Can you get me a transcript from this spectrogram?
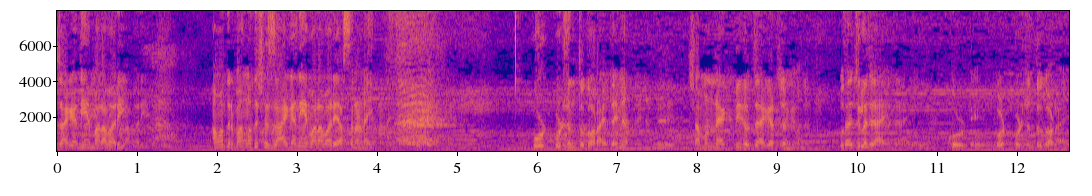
জায়গা নিয়ে মারামারি? আমাদের বাংলাদেশে জায়গা নিয়ে মারামারি আছে না নাই? কোর্ট পর্যন্ত করায় তাই না? সামান্য এক বিঘত জায়গার জন্য। কোথায় চলে যায়? কোর্টে। কোর্ট পর্যন্ত গড়ায়।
